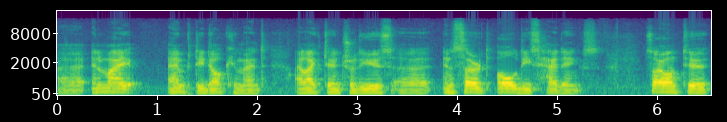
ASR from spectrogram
uh, in my empty document I like to introduce uh, insert all these headings. So I want to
